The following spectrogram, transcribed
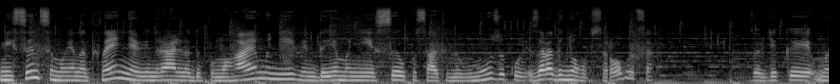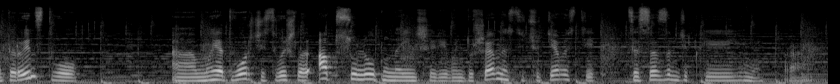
Мій син це моє натхнення. Він реально допомагає мені. Він дає мені сил писати нову музику. Заради нього все робиться. Завдяки материнству е, моя творчість вийшла абсолютно на інший рівень душевності, чуттєвості. Це все завдяки йому. Реально.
